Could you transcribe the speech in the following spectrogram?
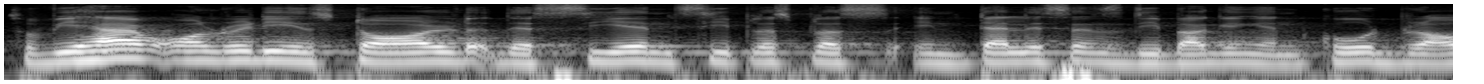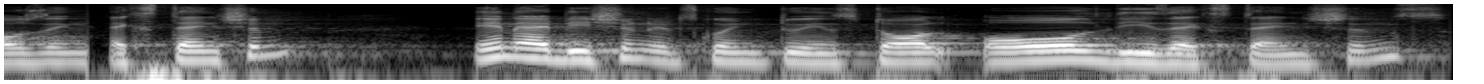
So we have already installed the C and C++ IntelliSense debugging and code browsing extension. In addition, it's going to install all these extensions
